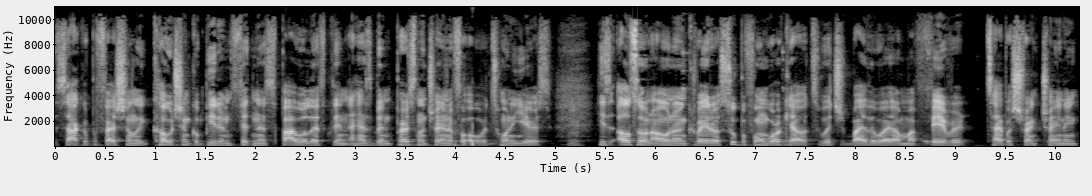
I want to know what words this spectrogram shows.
soccer professionally, coached and competed in fitness, powerlifting, and has been personal trainer for over 20 years. He's also an owner and creator of Superform Workouts, which, by the way, are my favorite type of strength training.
